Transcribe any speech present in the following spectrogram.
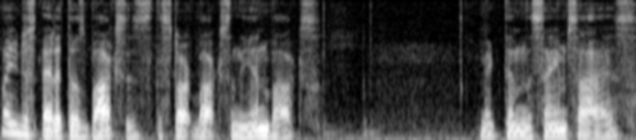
Well, you just edit those boxes, the start box and the end box. Make them the same size.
